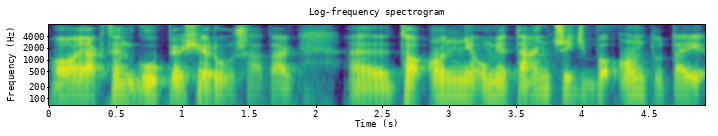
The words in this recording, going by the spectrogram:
o jak ten głupio się rusza, tak? To on nie umie tańczyć, bo on tutaj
